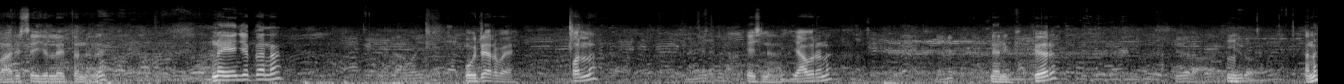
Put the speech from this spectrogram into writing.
భారీ సైజుల్లో అయితే ఉన్నది. అన్నా ఏం చెప్పానా ఒకటి అరవై. పళ్ళు? వేసిన ఎవరన్నా? నేను పేరు? అన్నా?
